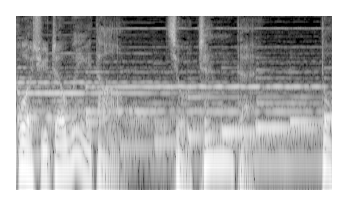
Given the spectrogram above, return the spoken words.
或许这味道就真的断。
